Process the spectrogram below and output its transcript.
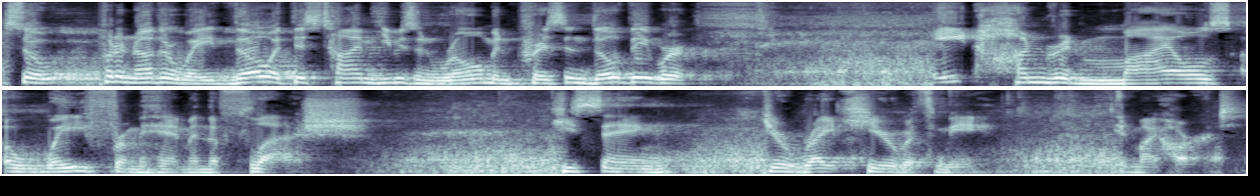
So, put another way, though at this time he was in Rome in prison, though they were 800 miles away from him in the flesh, he's saying, You're right here with me in my heart.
